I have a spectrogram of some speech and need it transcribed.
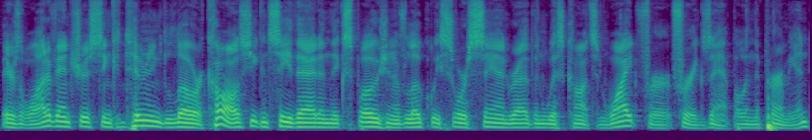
There's a lot of interest in continuing to lower costs. You can see that in the explosion of locally sourced sand rather than Wisconsin white, for, for example, in the Permian.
